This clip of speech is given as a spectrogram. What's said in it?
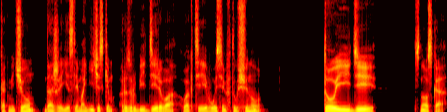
Как мечом, даже если магическим, разрубить дерево локтей восемь в толщину. «То иди!» Сноска.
